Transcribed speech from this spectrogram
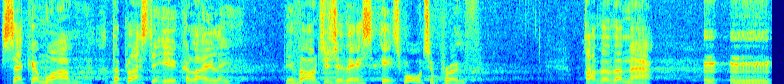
second one, the plastic ukulele. The advantage of this, it's waterproof. Other than that, the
